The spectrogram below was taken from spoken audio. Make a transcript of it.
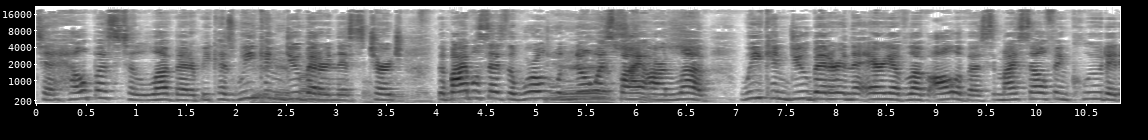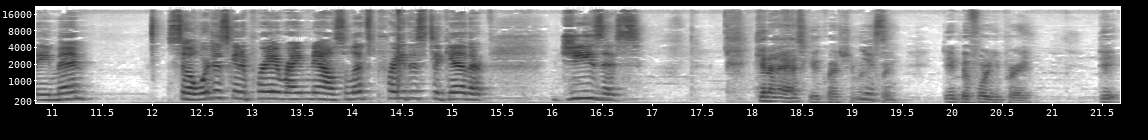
to help us to love better because we can do better in this church. The Bible says the world will know us Yes, by our love. We can do better in the area of love, all of us, myself included. Amen. So we're just going to pray right now. So let's pray this together. Jesus. Can I ask you a question real Yes, quick? sir. Did before you pray, did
